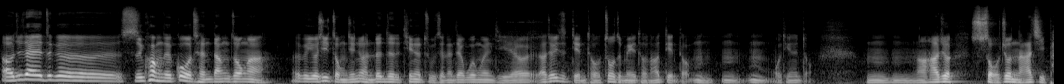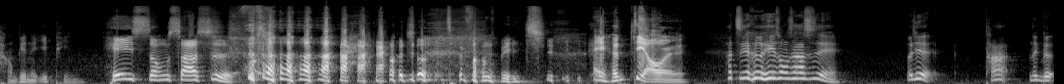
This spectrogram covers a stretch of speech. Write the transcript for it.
哦，就在这个实况的过程当中啊，那个游戏总监就很认真的听着主持人在问问题，然后然后就一直点头，皱着眉头，然后点头，嗯嗯嗯，我听得懂，嗯嗯，然后他就手就拿起旁边的一瓶黑松沙士，然后就再放回去。哎、欸，很屌哎、欸，他直接喝黑松沙士哎，而且他那个。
